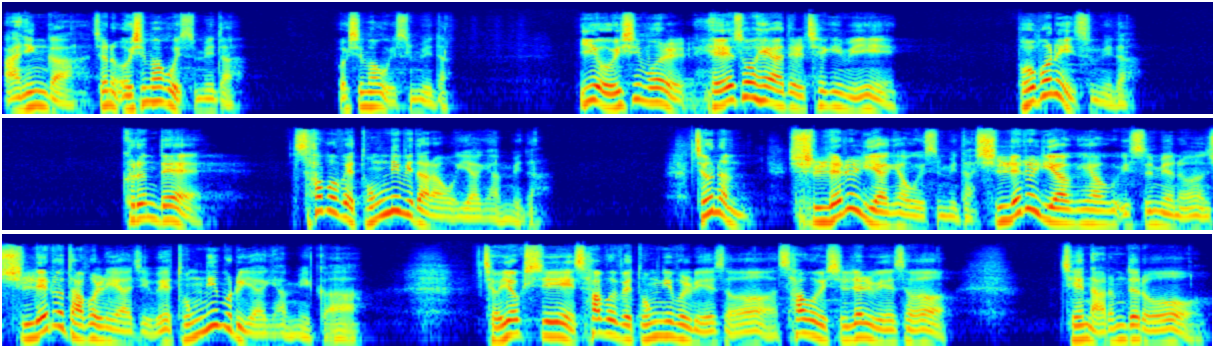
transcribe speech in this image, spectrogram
아닌가 저는 의심하고 있습니다. 의심하고 있습니다. 이 의심을 해소해야 될 책임이 법원에 있습니다. 그런데 사법의 독립이다라고 이야기합니다. 저는 신뢰를 이야기하고 있습니다. 신뢰를 이야기하고 있으면은 신뢰로 답을 해야지 왜 독립으로 이야기합니까? 저 역시 사법의 독립을 위해서 사법의 신뢰를 위해서 제 나름대로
